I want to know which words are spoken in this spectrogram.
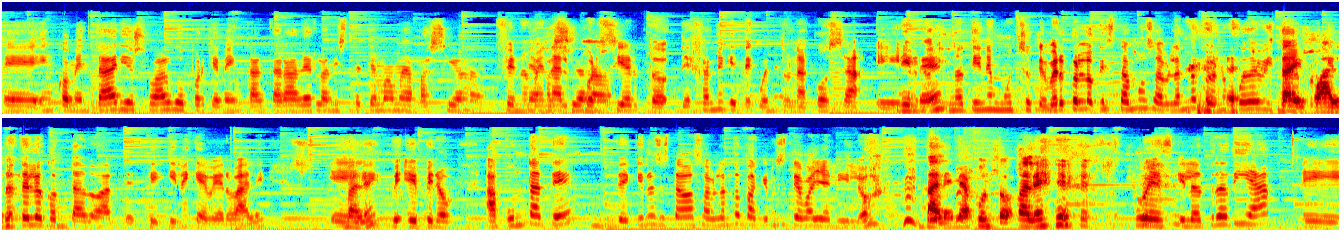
eh, en, comentarios o algo, porque me encantará verlo. A mí este tema me apasiona. Fenomenal. Por cierto, déjame que te cuente una cosa. Eh, Dime. No, tiene mucho que ver con lo que estamos hablando, pero no puedo evitar. da igual. No te lo he contado antes. Tiene que ver, ¿vale? Eh, vale. Pero apúntate de qué nos estabas hablando para que no se te vaya el hilo. Vale, me apunto, vale. Pues el otro día eh,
